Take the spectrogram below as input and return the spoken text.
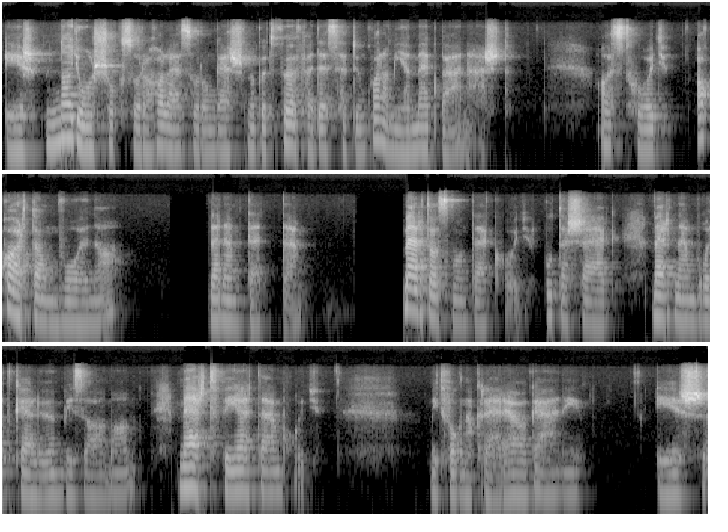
És nagyon sokszor a halálszorongás mögött felfedezhetünk valamilyen megbánást. Azt, hogy akartam volna, de nem tettem. mert azt mondták, hogy butaság, mert nem volt kellő önbizalmam, mert féltem, hogy mit fognak rá reagálni, és,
